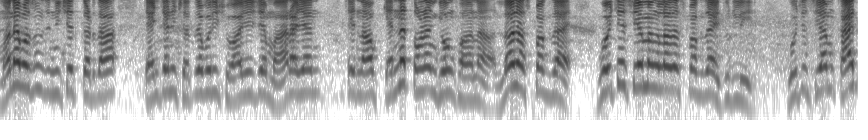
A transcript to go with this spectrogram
मनापासून निषेध करता तेंच्यांनी छत्रपती शिवाजीचे महाराजांचे नाव नांव केन्नाच तोंडान घेवंक फावना लज आसपाक जाय. गोंयच्या सीएमांक लज आसपाक जाय हितुरली गोंयचे सीएम कांयच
